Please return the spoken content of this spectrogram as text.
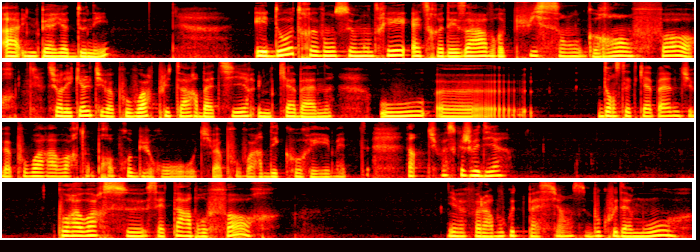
à une période donnée. Et d'autres vont se montrer être des arbres puissants, grands, forts, sur lesquels tu vas pouvoir plus tard bâtir une cabane ou euh, dans cette cabane, tu vas pouvoir avoir ton propre bureau, tu vas pouvoir décorer, mettre... tu vois ce que je veux dire? Pour avoir cet arbre fort, il va falloir beaucoup de patience, beaucoup d'amour,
